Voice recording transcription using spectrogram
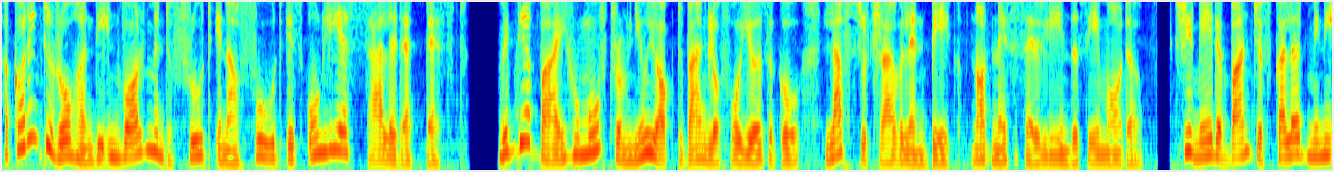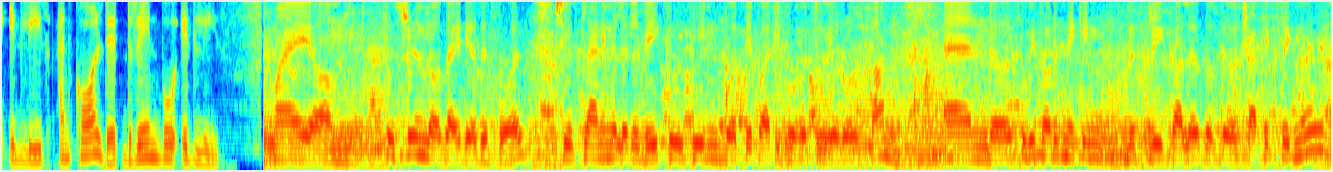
According to Rohan, the involvement of fruit in our food is only a salad at best. Vidya Pai, who moved from New York to Bangalore four years ago, loves to travel and bake, not necessarily in the same order. She made a bunch of colored mini idlis and called it the Rainbow Idlis. My um, sister in law's idea this was. She was planning a little vehicle themed birthday party for her two year old son. And uh, so we thought of making the three colors of the traffic signals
